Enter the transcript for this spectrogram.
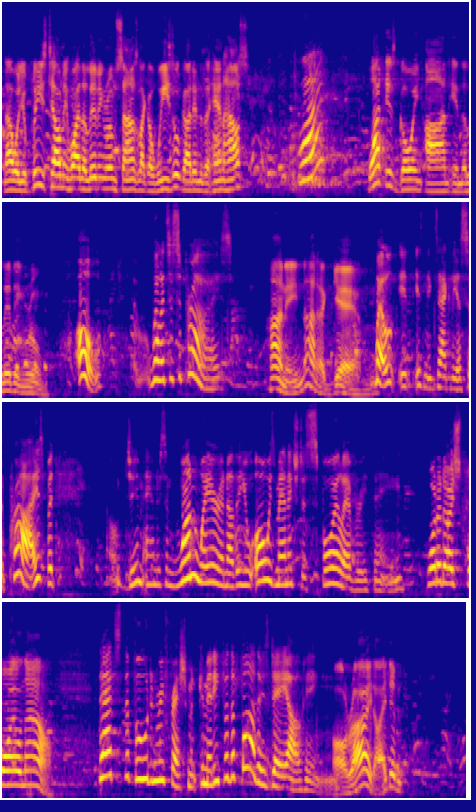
Now, will you please tell me why the living room sounds like a weasel got into the hen house? What? What is going on in the living room? Oh, well, it's a surprise. Honey, not again. Well, it isn't exactly a surprise, but. Oh, Jim Anderson, one way or another, you always manage to spoil everything. What did I spoil now? That's the Food and Refreshment Committee for the Father's Day outing. All right, I didn't.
